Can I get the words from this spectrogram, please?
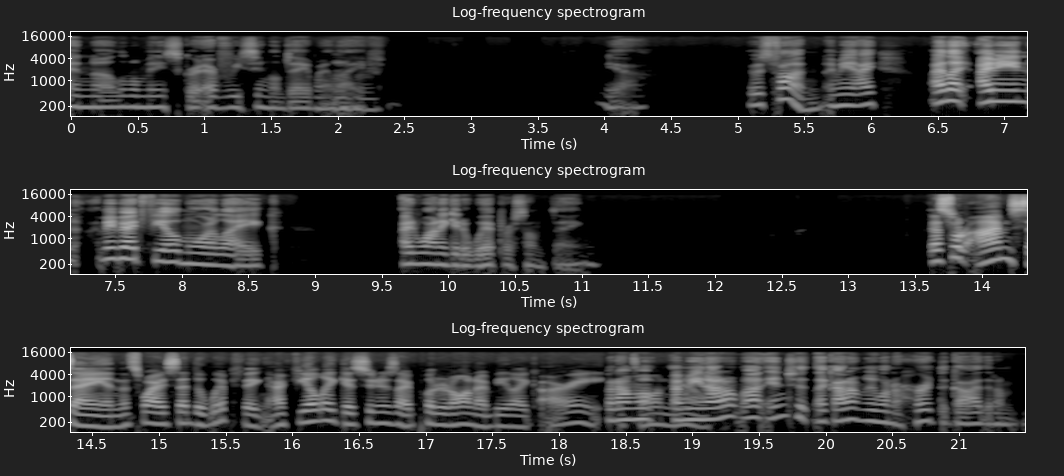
and a little mini skirt every single day of my Mhm. life. Yeah, it was fun. I mean, I I like. I mean, maybe I'd feel more like I'd want to get a whip or something. That's what I'm saying. That's why I said the whip thing. I feel like as soon as I put it on, I'd be like, all right. But I'm. a- I mean. I don't not into like I don't really want to hurt the guy that I'm.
